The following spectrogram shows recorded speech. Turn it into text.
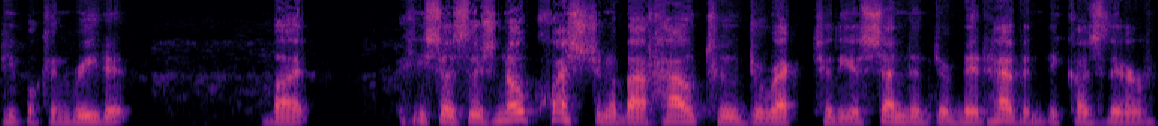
people can read it. But he says there's no question about how to direct to the ascendant or midheaven because they're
